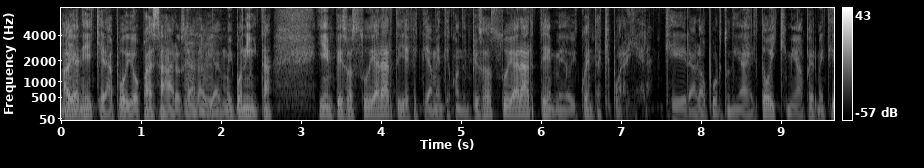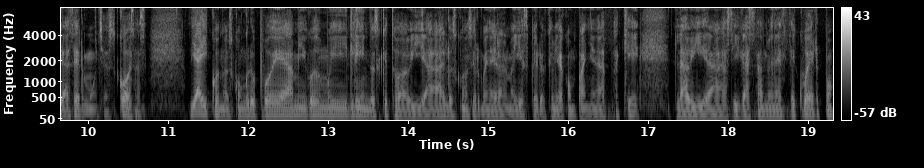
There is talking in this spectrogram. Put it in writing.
había ni siquiera podido pasar, o sea, la vida es muy bonita. Y empezó a estudiar arte y efectivamente cuando empiezo a estudiar arte me doy cuenta que por ahí era que era la oportunidad del y que me iba a permitir hacer muchas cosas. Y ahí conozco un grupo de amigos muy lindos que todavía los conservo en el alma y espero que me acompañen hasta que la vida siga estando en este cuerpo.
